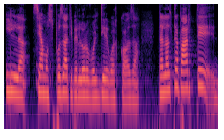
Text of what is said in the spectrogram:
Il siamo sposati per loro vuol dire qualcosa dall'altra parte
